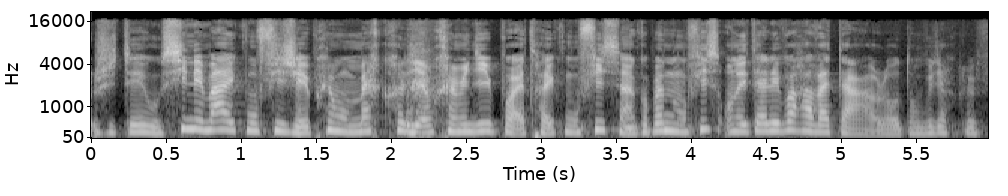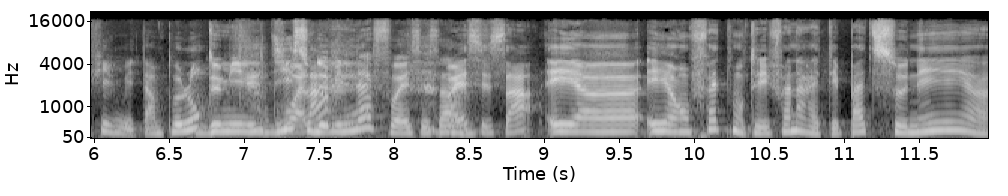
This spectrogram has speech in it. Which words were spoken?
j'étais au cinéma avec mon fils. J'avais pris mon mercredi après-midi pour être avec mon fils et un copain de mon fils. On était allé voir Avatar. Alors autant vous dire que le film est un peu long. 2010 Voilà. ou 2009, ouais, c'est ça. Ouais, c'est ça. Et, euh, et en fait, mon téléphone n'arrêtait pas de sonner. euh,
